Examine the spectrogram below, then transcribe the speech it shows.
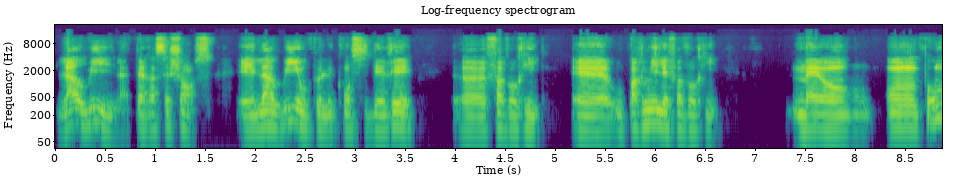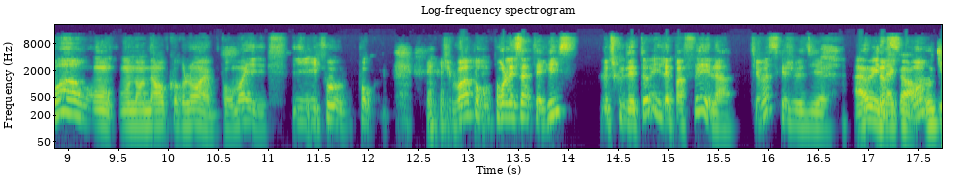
là oui, l'Inter a ses chances. Et là oui, on peut les considérer euh, favoris euh, ou parmi les favoris mais on, on, pour moi, on, on, en est encore loin. Pour moi, il, il faut, pour, tu vois, pour, pour les atterrisses, le Scudetto, il est pas fait là. Tu vois ce que je veux dire? Ah oui, d'accord. Ok.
